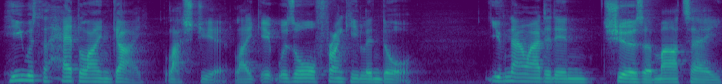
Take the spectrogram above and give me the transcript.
he was the headline guy last year, like it was all Frankie Lindor you've now added in Scherzer, Marte,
